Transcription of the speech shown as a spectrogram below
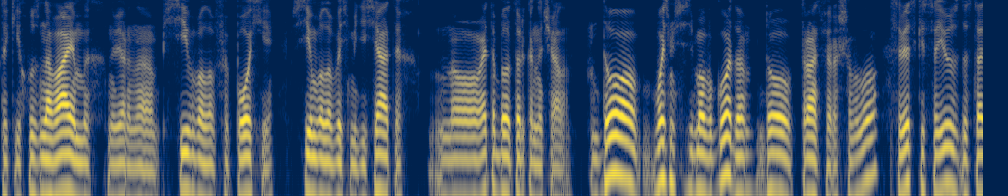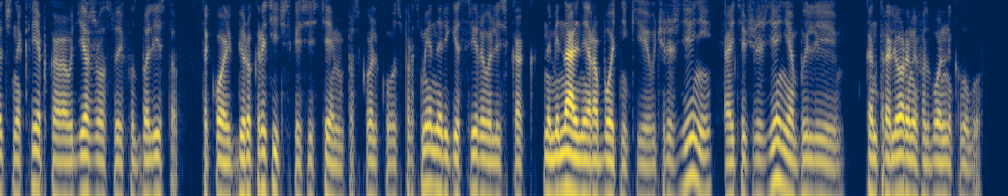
таких узнаваемых, наверное, символов эпохи, символов 80-х, но это было только начало. До 1987 года, до трансфера Шавло, Советский Союз достаточно крепко удерживал своих футболистов в такой бюрократической системе, поскольку спортсмены регистрировались как номинальные работники учреждений, а эти учреждения были контролерами футбольных клубов.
